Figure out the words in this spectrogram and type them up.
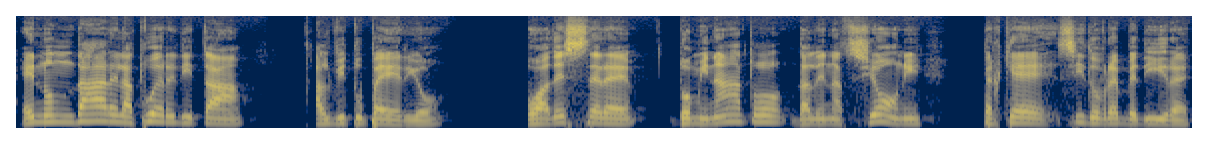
e non dare la tua eredità al vituperio o ad essere dominato dalle nazioni, perché si dovrebbe dire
